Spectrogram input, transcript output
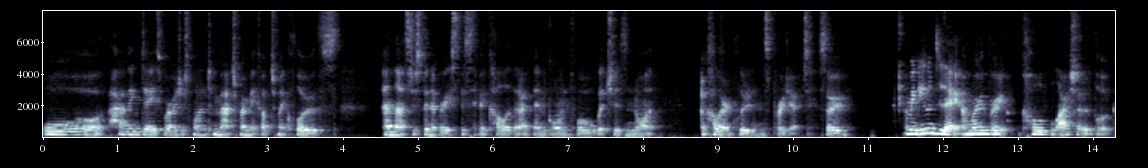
or having days where I just wanted to match my makeup to my clothes and that's just been a very specific colour that I've then gone for which is not a colour included in this project. So I mean even today I'm wearing a very colourful eyeshadow look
